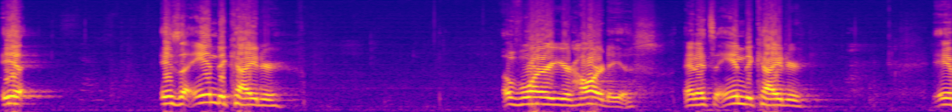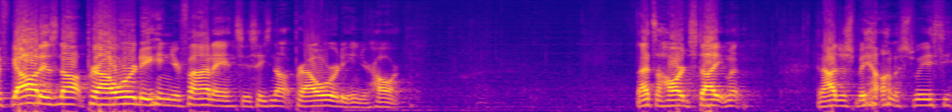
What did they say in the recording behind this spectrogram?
it is an indicator of where your heart is. And it's an indicator if God is not priority in your finances, He's not priority in your heart. That's a hard statement, and I'll just be honest with you.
